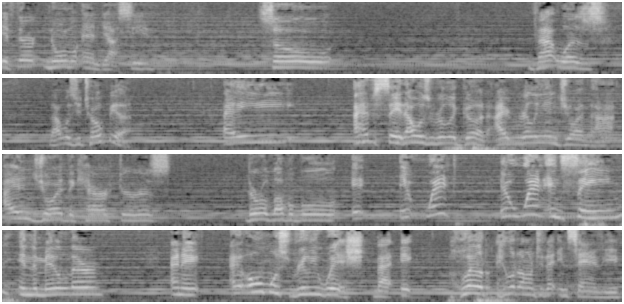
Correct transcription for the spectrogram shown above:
If they're normal end, yeah, see? So... That was that was Utopia. I I have to say that was really good. I really enjoyed that. I enjoyed the characters. They were lovable. It it went it went insane in the middle there, and it I almost really wish that it held held on to that insanity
